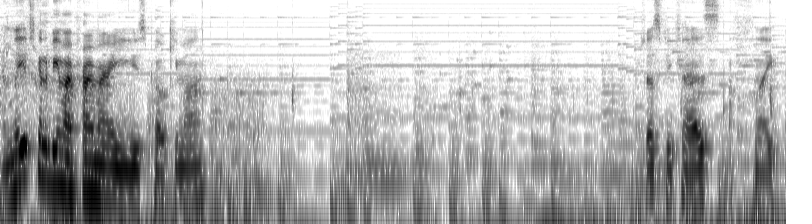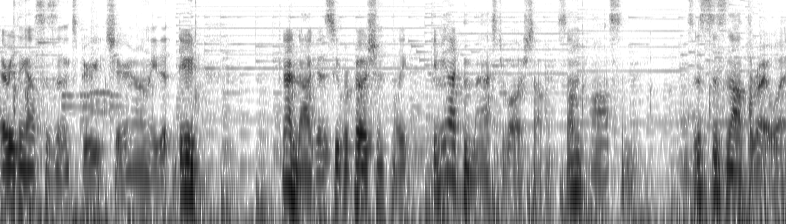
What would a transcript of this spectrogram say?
and Leaf's gonna be my primary use Pokemon. Just because, like, everything else is an experience share and I don't need it. Dude, can I not get a super potion? Like, give me like a Master Ball or something. Something awesome. This is not the right way.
